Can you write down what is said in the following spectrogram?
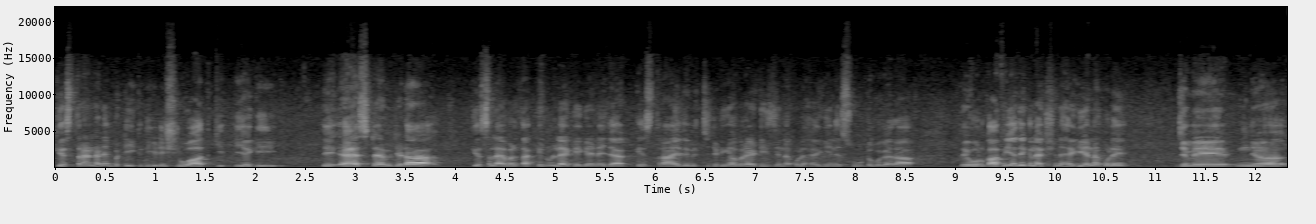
ਕਿਸ ਤਰ੍ਹਾਂ ਇਹਨਾਂ ਨੇ ਬੁਟੀਕ ਦੀ ਜਿਹੜੀ ਸ਼ੁਰੂਆਤ ਕੀਤੀ ਹੈਗੀ ਤੇ ਇਸ ਟਾਈਮ ਜਿਹੜਾ ਕਿਸ ਲੈਵਲ ਤੱਕ ਇਹਨੂੰ ਲੈ ਕੇ ਗਏ ਨੇ ਜਾਂ ਕਿਸ ਤਰ੍ਹਾਂ ਇਹਦੇ ਵਿੱਚ ਜਿਹੜੀਆਂ ਵੈਰਾਈਟੀਆਂ ਇਹਨਾਂ ਕੋਲ ਹੈਗੀਆਂ ਨੇ ਸੂਟ ਵਗੈਰਾ ਤੇ ਹੋਰ ਕਾਫੀ ਜ਼ਿਆਦਾ ਕਲੈਕਸ਼ਨ ਹੈਗੀ ਇਹਨਾਂ ਕੋਲੇ। ਜਿਵੇਂ ਅਮ,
